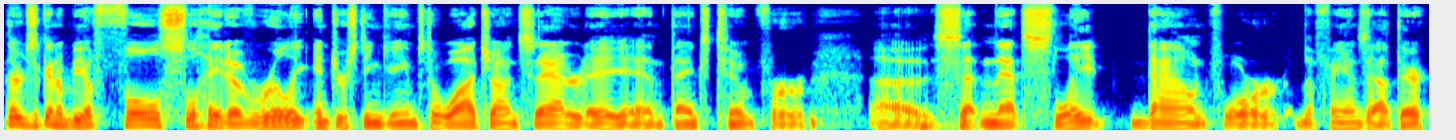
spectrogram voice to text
There's going to be a full slate of really interesting games to watch on Saturday, and thanks Tim for uh, setting that slate down for the fans out there.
